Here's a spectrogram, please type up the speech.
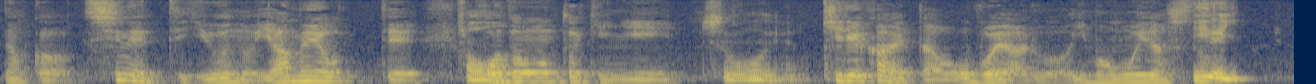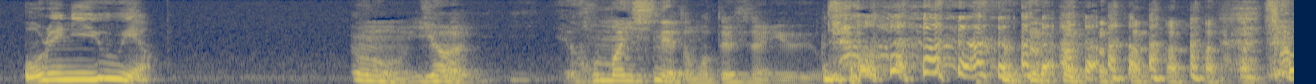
なんか「死ね」って言うのやめよってお子供の時にすごいよ。切り替えた覚えあるわ。今思い出した。いや俺に言うやん。うん。いやほんまに死ねと思ってる人に言うよ。そ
